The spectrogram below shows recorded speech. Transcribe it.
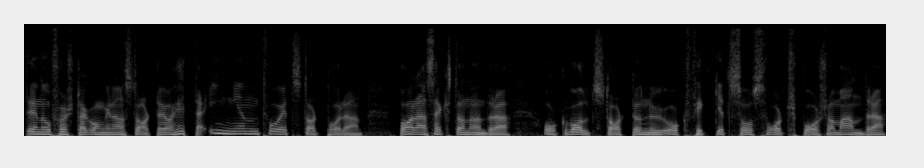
är nog första gången han startar. Jag hittar ingen 2-1 start på den. Bara 1600 och voltstarten nu och fick ett så svårt spår som andra.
